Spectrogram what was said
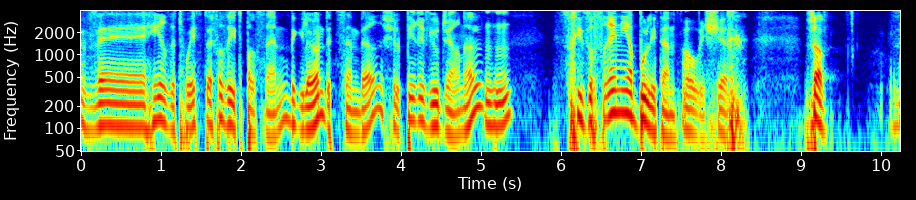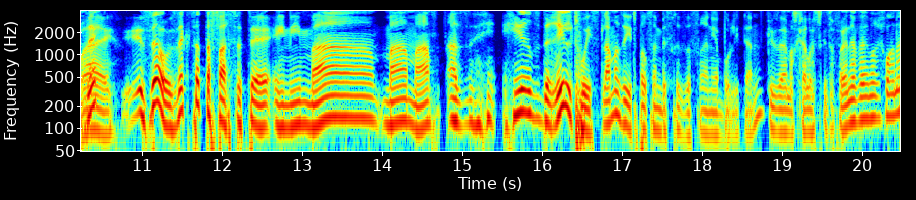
ו-here's a twist, איפה זה התפרסם? בגיליון דצמבר של peer review journal, סכיזופרניה בוליטן. הולי שיט. עכשיו, זה. זהו, זה קצת תפס את אה, עיני, מה, מה, מה, אז here's the real twist, למה זה התפרסם בסכיזופרניה בוליטן? כי זה מחקר לסקיזופרניה ומריחואנה?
